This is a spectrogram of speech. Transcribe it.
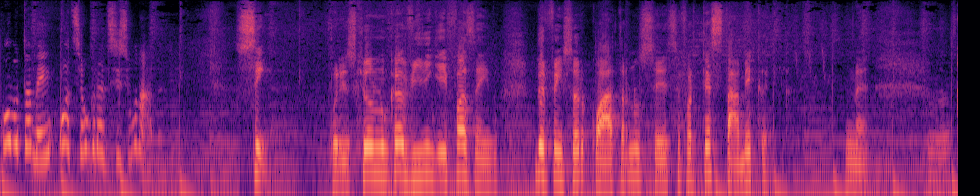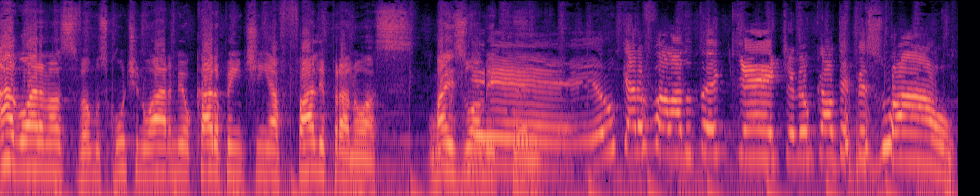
como também pode ser um grandíssimo nada. Sim, por isso que eu nunca vi ninguém fazendo Defensor 4, a não ser se for testar a mecânica, né? Uhum. Agora nós vamos continuar, meu caro Pentinha, fale para nós. Mais uma mecânica. Eu não quero falar do tanquete, é meu counter pessoal.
